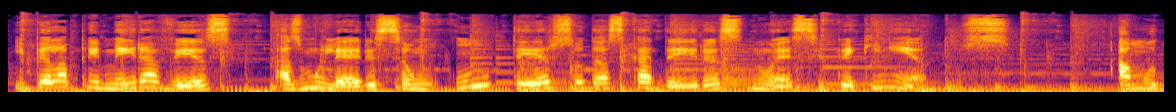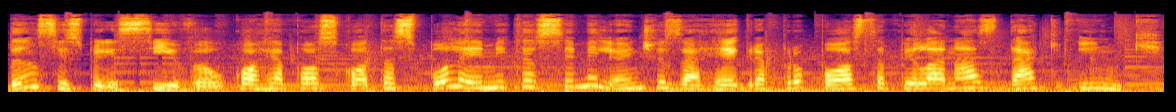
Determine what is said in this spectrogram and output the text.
e pela primeira vez, as mulheres são um terço das cadeiras no SP500. A mudança expressiva ocorre após cotas polêmicas semelhantes à regra proposta pela Nasdaq Inc.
